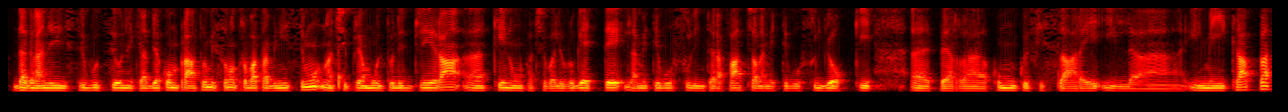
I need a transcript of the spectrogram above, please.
da, grande distribuzione che abbia comprato, mi sono trovata benissimo, una cipria molto leggera eh, che non faceva le rughette, la mettevo sull'intera faccia, la mettevo sugli occhi eh, per comunque fissare il, il make up,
